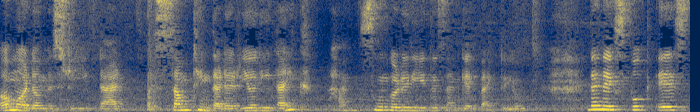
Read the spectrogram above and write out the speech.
a murder mystery that is something that I really like. I'm soon going to read this and get back to you. The next book is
